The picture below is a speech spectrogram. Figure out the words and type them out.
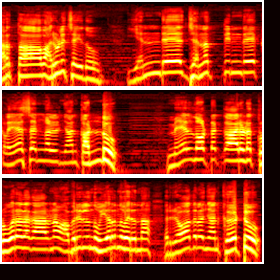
കർത്താവ് അരുളി ചെയ്തു എന്റെ ജനത്തിന്റെ ക്ലേശങ്ങൾ ഞാൻ കണ്ടു. മേൽനോട്ടക്കാരുടെ ക്രൂരത കാരണം അവരിൽ നിന്ന് ഉയർന്നു വരുന്ന രോദനം ഞാൻ കേട്ടു.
